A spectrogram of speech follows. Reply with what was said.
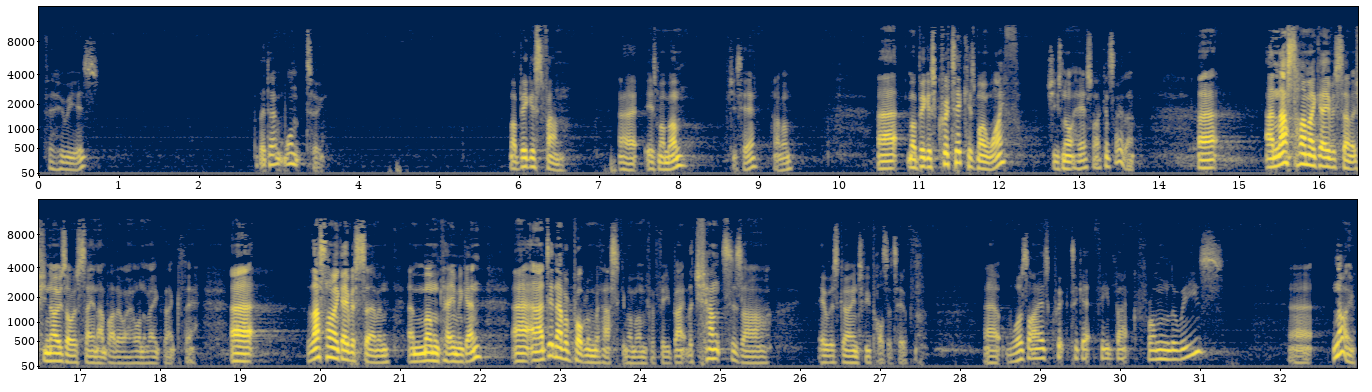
for who he is, but they don't want to. My biggest fan uh, is my mum. She's here. Hi, mum. Uh, my biggest critic is my wife. She's not here, so I can say that. Uh, and last time I gave a sermon, she knows I was saying that, by the way, I want to make that clear. Uh, last time I gave a sermon, and mum came again, uh, and I didn't have a problem with asking my mum for feedback. The chances are it was going to be positive. Uh, was I as quick to get feedback from Louise? Uh, no,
